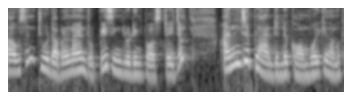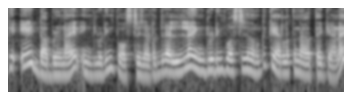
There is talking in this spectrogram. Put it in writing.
thousand two double nine rupees including പോസ്റ്റേജും അഞ്ച് പ്ലാന്റിന്റെ കോംബോയ്ക്ക് നമുക്ക് eight double nine including postage ആട്ടോ. ഇതിലെല്ലാം ഇൻക്ലൂഡിങ് പോസ്റ്റേജ് നമുക്ക് കേരളത്തിനകത്തേക്കാണ്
